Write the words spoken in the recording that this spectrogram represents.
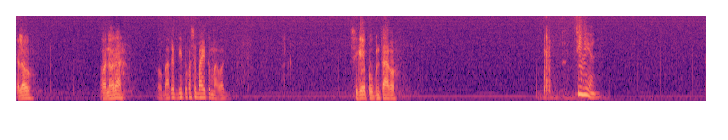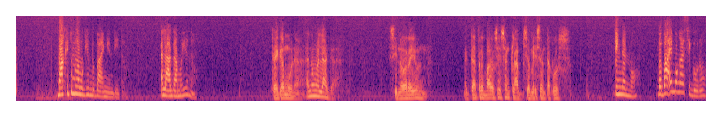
Hello? O, Nora. O, bakit dito ka sa bahay tumawag? Sige, pupunta ako. Sino yon? Bakit tumawag yung babaeng yun dito? Alaga mo yun, oh. Teka muna, anong alaga? Si Nora yun. Nagtatrabaho sa isang club sa may Santa Cruz. Tingnan mo. Babae mo nga siguro.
